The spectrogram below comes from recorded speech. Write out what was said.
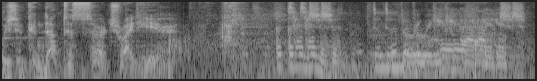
We should conduct a search right here. Attention. Delivering care package. Care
